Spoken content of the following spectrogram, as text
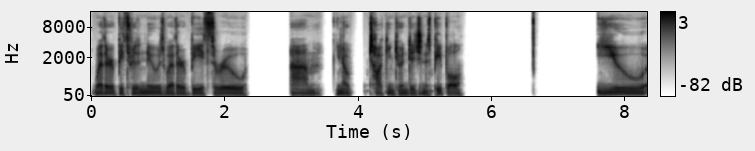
whether it be through the news, whether it be through, um, you know, talking to Indigenous people. You,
